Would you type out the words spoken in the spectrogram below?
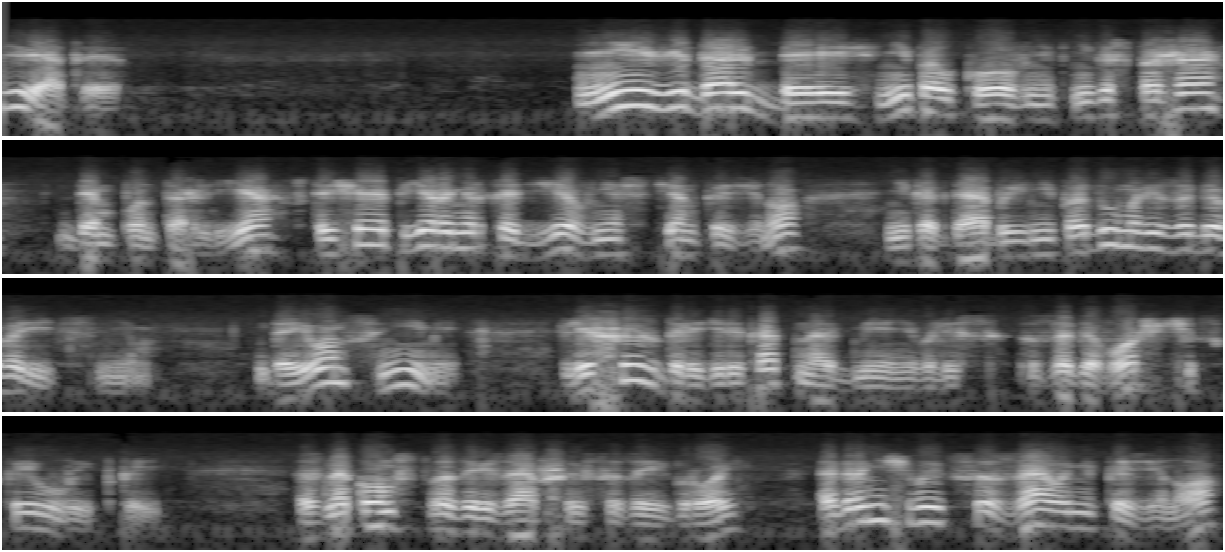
девятая. Ни Видаль-Бей, ни полковник, ни госпожа Демпонтарлья, встречая Пьера Меркадье вне стен казино, никогда бы и не подумали заговорить с ним. Да и он с ними, лишь издали деликатно обменивались заговорщицкой улыбкой. Знакомство, завязавшееся за игрой, ограничивается залами казино,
